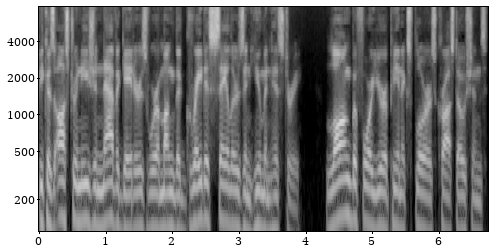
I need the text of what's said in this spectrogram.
Because Austronesian navigators were among the greatest sailors in human history. Long before European explorers crossed oceans,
